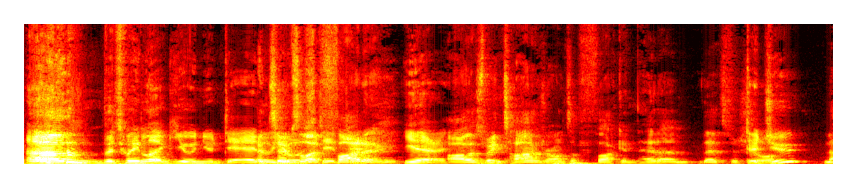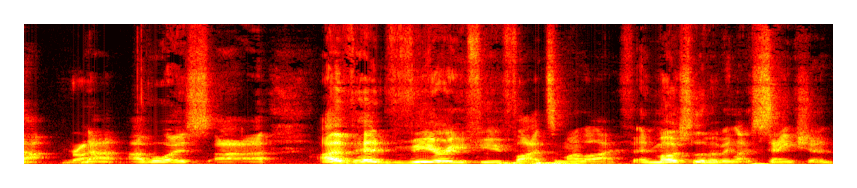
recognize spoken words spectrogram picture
um, between like you and your dad, in or terms of like stepdad. fighting. Yeah. Oh, there's been times where I want to fucking hit him. That's for sure. Did you? Nah, Right. nah. I've always, uh, I've had very few fights in my life, and most of them have been like sanctioned.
